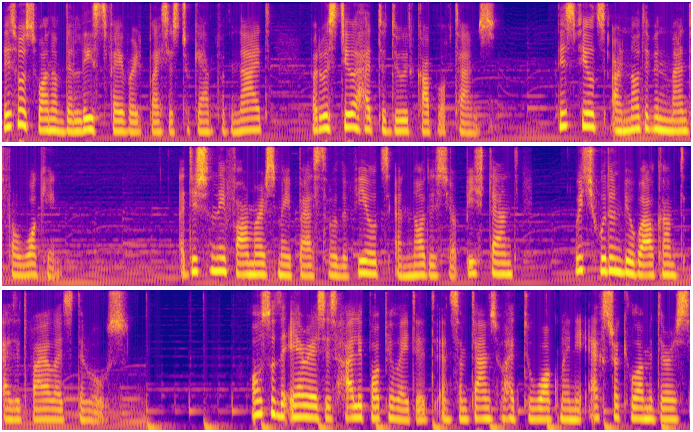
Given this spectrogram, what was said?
This was one of the least favorite places to camp for the night, but we still had to do it a couple of times. These fields are not even meant for walking. Additionally, farmers may pass through the fields and notice your pitch tent, which wouldn't be welcomed as it violates the rules. Also, the area is highly populated, and sometimes we had to walk many extra kilometers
